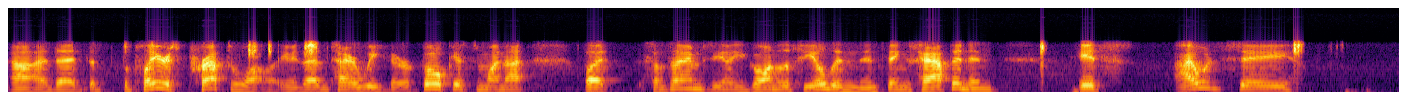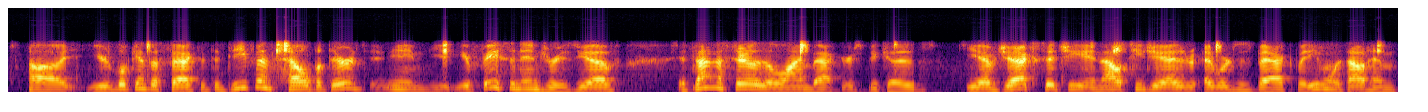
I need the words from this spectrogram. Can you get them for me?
Uh, that the, the players prepped well. I mean, that entire week they were focused and whatnot. But sometimes you know you go onto the field and, and things happen, and it's I would say uh, you're looking at the fact that the defense held, but they're I mean you're facing injuries. You have it's not necessarily the linebackers because you have Jack Cichy and now T.J. Edwards is back, but even without him,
